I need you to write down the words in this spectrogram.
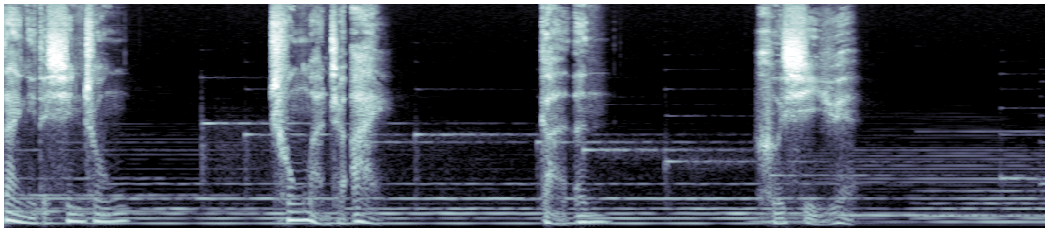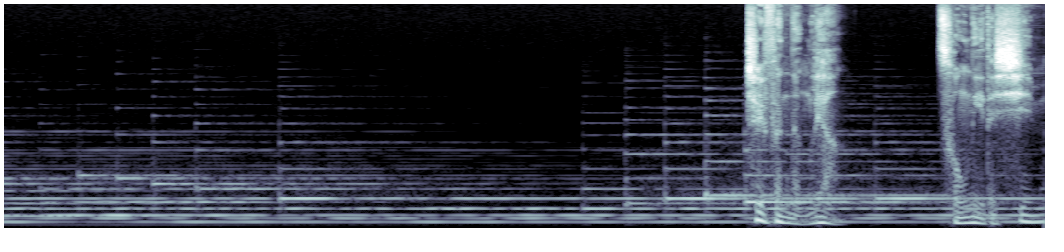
在你的心中充满着爱、感恩和喜悦，这份能量从你的心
